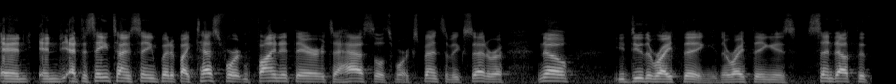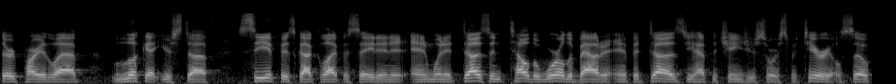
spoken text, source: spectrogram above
and, and at the same time saying, but if I test for it and find it there, it's a hassle, it's more expensive, et cetera. No, you do the right thing. The right thing is send out the third party lab, look at your stuff, see if it's got glyphosate in it, and when it doesn't, tell the world about it, and if it does, you have to change your source material. So,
